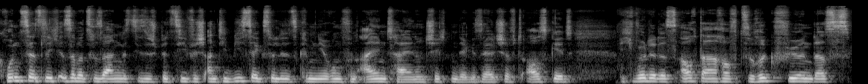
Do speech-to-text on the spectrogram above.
Grundsätzlich ist aber zu sagen, dass diese spezifisch antibisexuelle Diskriminierung von allen Teilen und Schichten der Gesellschaft ausgeht. Ich würde das auch darauf zurückführen, dass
